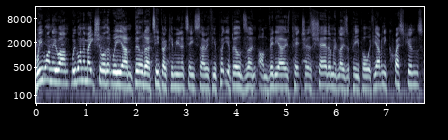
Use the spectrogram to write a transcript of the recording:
We want to um, we want to make sure that we um, build a Tipo community. So if you put your builds on, on, videos, pictures, share them with loads of people. If you have any questions,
